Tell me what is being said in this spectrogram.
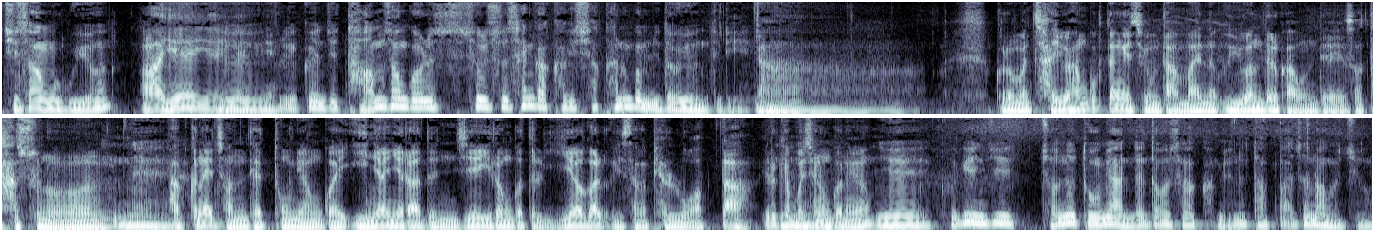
지상욱 의원. 아, 예, 예, 예, 예. 예. 그러니까 이제 다음 선거를 슬슬 생각하기 시작하는 겁니다, 의원들이. 아. 그러면 자유한국당에 지금 남아있는 의원들 가운데에서 다수는 네. 박근혜 전 대통령과의 인연이라든지 이런 것들을 이어갈 의사가 별로 없다. 이렇게 보시는 거네요. 예, 그게 이제 전혀 도움이 안 된다고 생각하면 다 빠져나오죠.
